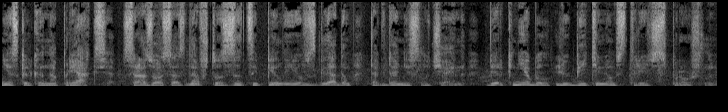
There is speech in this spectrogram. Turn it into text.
несколько напрягся, сразу осознав, что зацепил ее взглядом тогда не случайно. Берг не был любителем встреч с прошлым.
